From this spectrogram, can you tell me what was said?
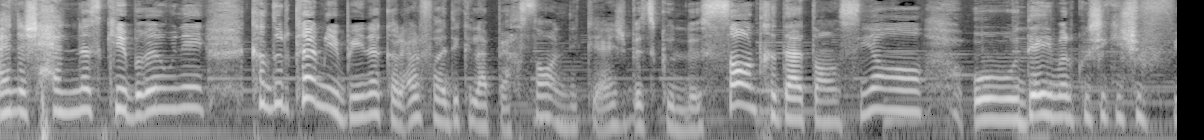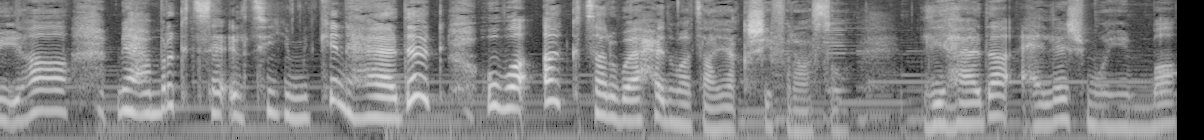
أنا شحال الناس كيبغيوني. كنظن كاملين بينا كنعرفوا هذيك la personne اللي كيعيش بتكون le centre d'attention ودائما كلشي كيشوف فيها. ما عمرك تسائلتي يمكن هذاك هو أكثر واحد ما تايقش في راسو. لهذا علاش مهمة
